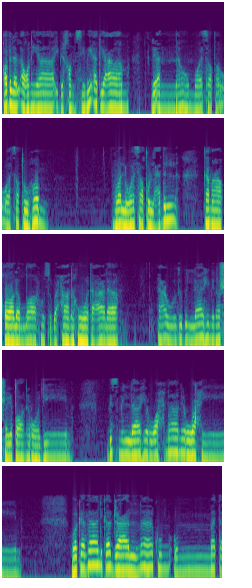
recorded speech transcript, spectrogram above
قبل الأغنياء بخمسمائة عام لأنهم وسط وسطهم والوسط العدل كما قال الله سبحانه وتعالى أعوذ بالله من الشيطان الرجيم. بسم الله الرحمن الرحيم. وكذلك جعلناكم أمة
